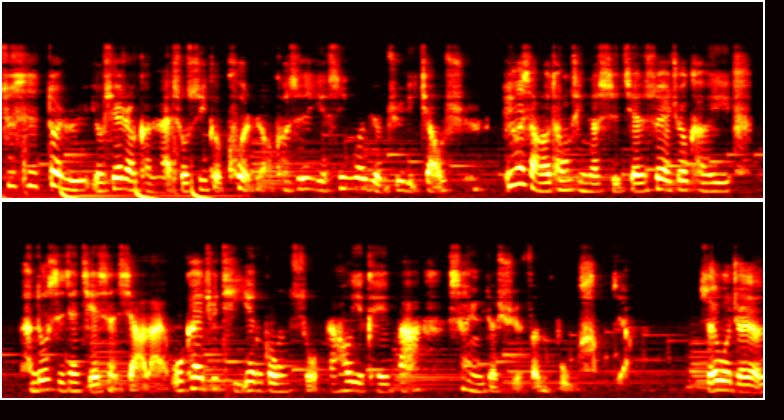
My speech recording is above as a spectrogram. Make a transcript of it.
就是对于有些人可能来说是一个困扰，可是也是因为远距离教学，因为少了通勤的时间，所以就可以很多时间节省下来。我可以去体验工作，然后也可以把剩余的学分补好，这样。所以我觉得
